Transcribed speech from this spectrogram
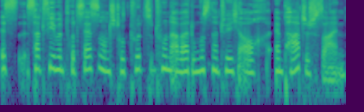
es, es hat viel mit Prozessen und Struktur zu tun, aber du musst natürlich auch empathisch sein,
